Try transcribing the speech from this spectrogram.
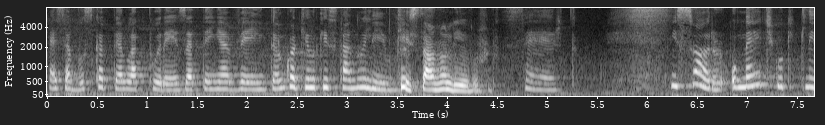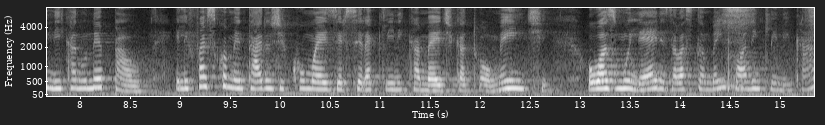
Essa busca pela pureza tem a ver então com aquilo que está no livro. Que está no livro. Certo. E o médico que clinica no Nepal, ele faz comentários de como é exercer a clínica médica atualmente? Ou as mulheres, elas também podem clinicar?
